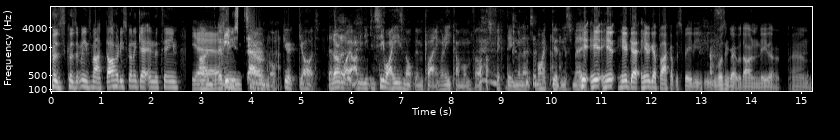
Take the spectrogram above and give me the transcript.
because it means Matt Doherty's going to get in the team. yeah, and it He means, was terrible. Good God. They don't want, I mean, you can see why he's not been playing when he come on for the last 15 minutes. My goodness He me. he he he'll get he'll get back up to speed. He, he wasn't great with Ireland either. Um,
